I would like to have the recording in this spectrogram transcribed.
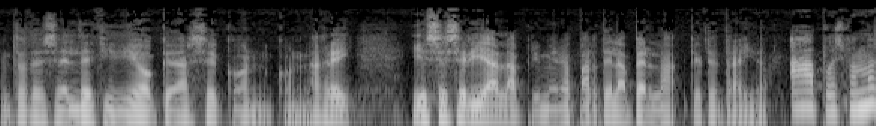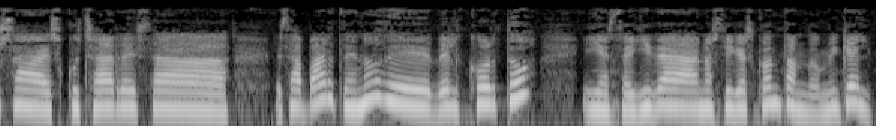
Entonces él decidió quedarse con, con, la Grey. Y esa sería la primera parte de la perla que te he traído. Ah, pues vamos a escuchar esa, esa parte, ¿no?, del corto y enseguida nos sigues contando, Miquel.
